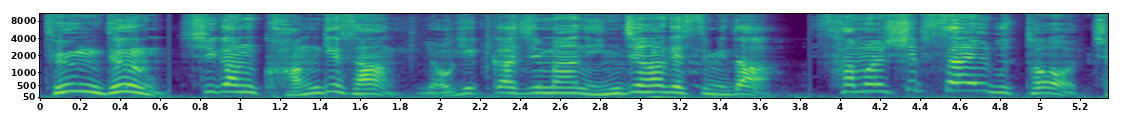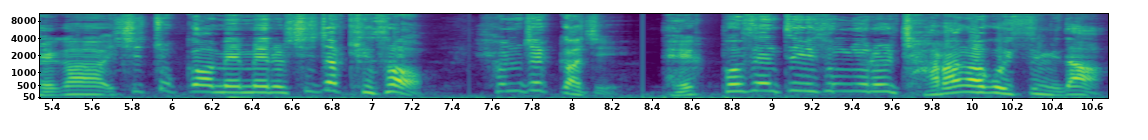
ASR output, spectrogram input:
등등 시간 관계상 여기까지만 인증하겠습니다. 3월 14일부터 제가 시초가 매매를 시작해서 현재까지 100%의 승률을 자랑하고 있습니다.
